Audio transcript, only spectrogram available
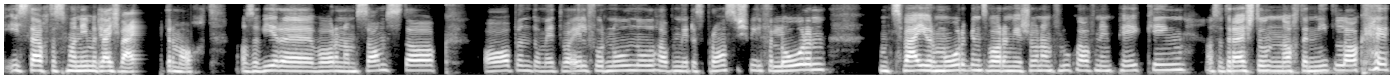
ist auch, dass man immer gleich weitermacht. Also wir äh, waren am Samstagabend um etwa 11.00 Uhr haben wir das Bronzespiel verloren. Um 2 Uhr morgens waren wir schon am Flughafen in Peking, also drei Stunden nach der Niederlage.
